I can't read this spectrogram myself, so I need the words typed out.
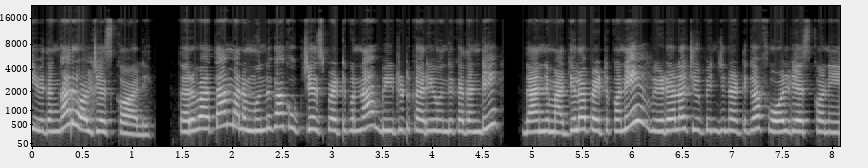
ఈ విధంగా రోల్ చేసుకోవాలి. తరువాత మనం ముందుగా కుక్ చేసి పెట్టుకున్న బీట్రూట్ కర్రీ ఉంది కదండి దాన్ని మధ్యలో పెట్టుకొని వీడియోలో చూపించినట్టుగా ఫోల్డ్ చేసుకొని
